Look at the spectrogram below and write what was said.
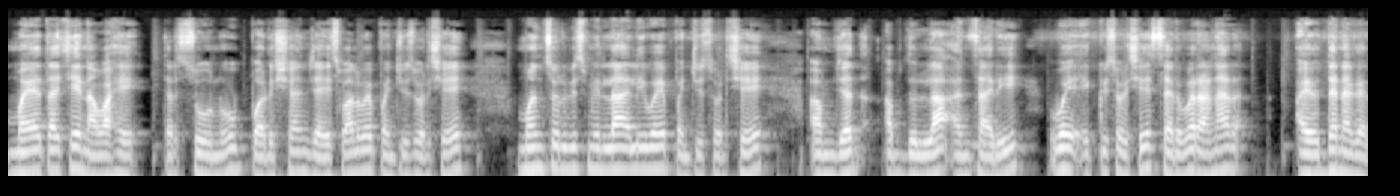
मयताचे नाव आहे. तर सोनू परशन जयस्वाल वय पंचवीस वर्षे मनसूर बिस्मिल्ला अली वय पंचवीस वर्षे अमजद अब्दुल्ला अन्सारी वय एकवीस वर्षे सर्व राहणार अयोध्यानगर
